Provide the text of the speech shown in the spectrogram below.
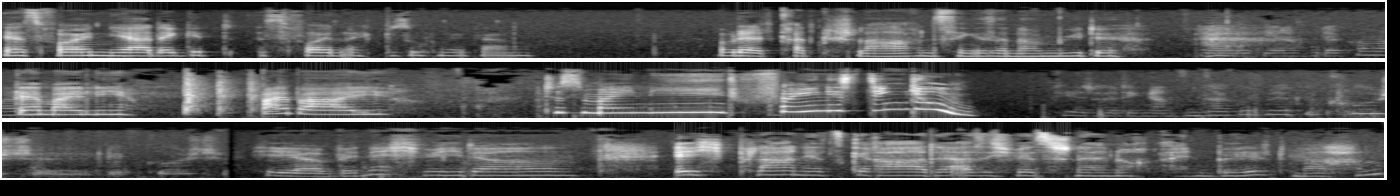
Der ist vorhin, ja, der geht, ist vorhin euch besuchen gegangen. Aber der hat gerade geschlafen, deswegen ist er noch müde. Ja, wir gehen auch wieder. Komm mal. Gell, Miley? Bye, bye. Tschüss, Miley. Du feines Ding, du. Die hat heute den ganzen Tag mit mir gekuschelt, gekuschelt. Hier bin ich wieder. Ich plane jetzt gerade, also ich will jetzt schnell noch ein Bild machen.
